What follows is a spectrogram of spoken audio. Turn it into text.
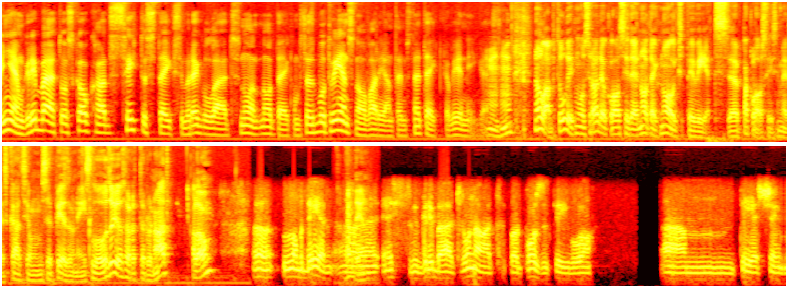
viņiem gribētos kaut kādus citus, teiksim, regulētus noteikumus. Tas būtu viens no variantiem. Es neteiktu, ka vienīgais. Mm -hmm. Nu, labi, tūlīt mūsu radioklausītāji noteikti noliks pie vietas. Paklausīsimies, kāds jau mums ir piezvanījis. Lūdzu, jūs varat runāt. Halo! Uh, labdien! labdien. Uh, es gribētu runāt par pozitīvo, um, tieši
